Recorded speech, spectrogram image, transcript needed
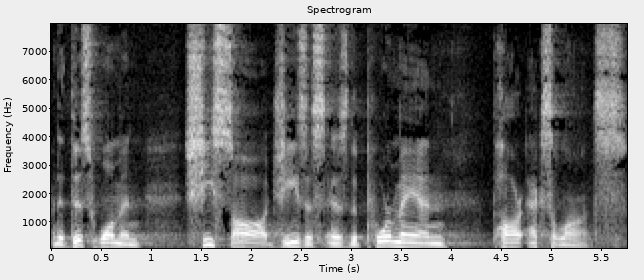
And that this woman, she saw Jesus as the poor man par excellence.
